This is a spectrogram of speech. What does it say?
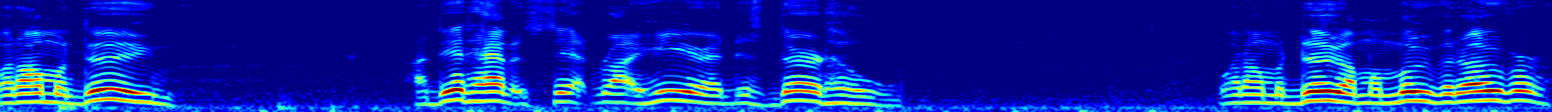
What I'm gonna do, I did have it set right here at this dirt hole. What I'm gonna do, I'm gonna move it over.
